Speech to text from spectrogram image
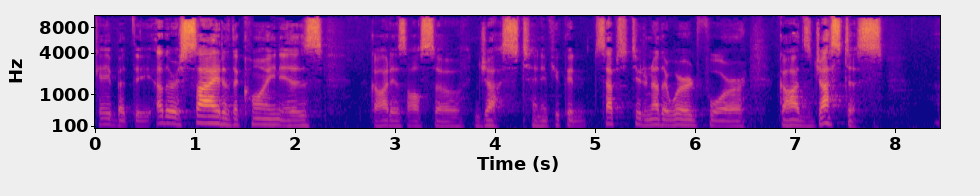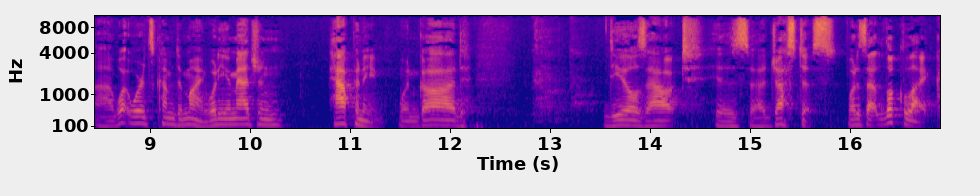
Okay, but the other side of the coin is God is also just. And if you could substitute another word for God's justice, uh, what words come to mind? What do you imagine happening when God deals out his uh, justice? What does that look like?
